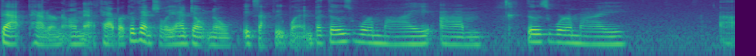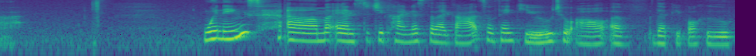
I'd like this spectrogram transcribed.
that pattern on that fabric eventually. I don't know exactly when, but those were my, um, those were my, uh, winnings um, and Stitchy Kindness that I got. So thank you to all of the people who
